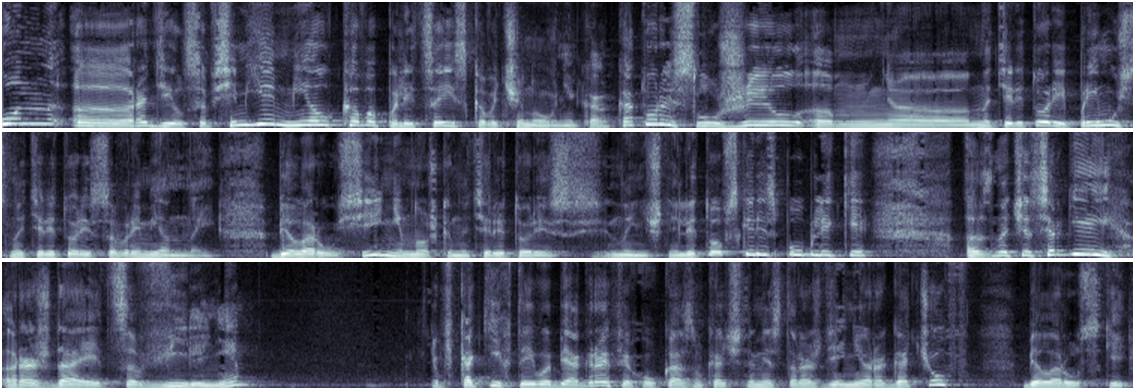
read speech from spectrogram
Он э, родился в семье мелкого полицейского чиновника, который служил э, э, на территории, преимущественно на территории современной Белоруссии, немножко на территории нынешней Литовской республики. Э, значит, Сергей рождается в Вильне, в каких-то его биографиях указан в качестве места рождения Рогачев, белорусский,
